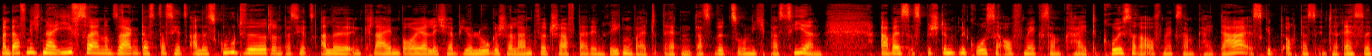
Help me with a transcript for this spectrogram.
Man darf nicht naiv sein und sagen, dass das jetzt alles gut wird und dass jetzt alle in kleinbäuerlicher, biologischer Landwirtschaft da den Regenwald retten. Das wird so nicht passieren. Aber es ist bestimmt eine große Aufmerksamkeit, größere Aufmerksamkeit da. Es gibt auch das Interesse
